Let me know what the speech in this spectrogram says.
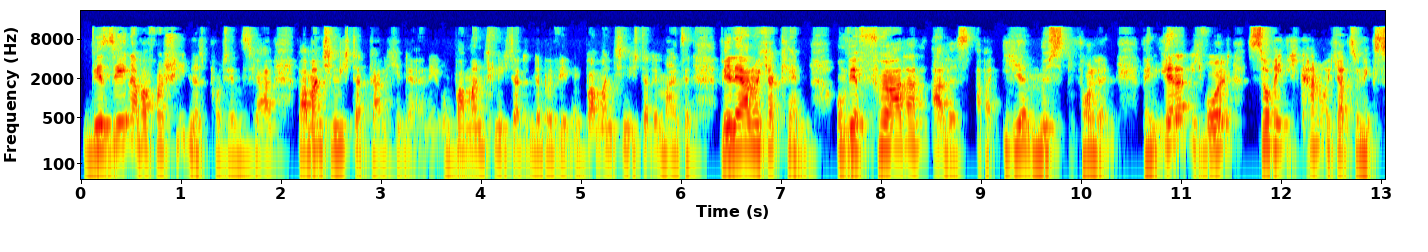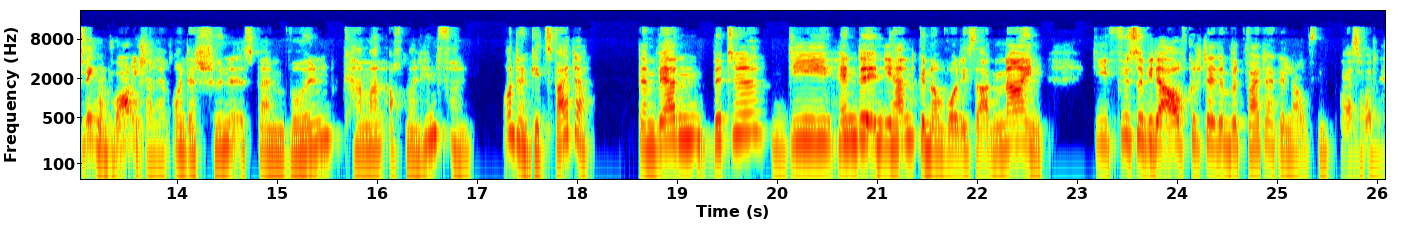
Wir sehen aber verschiedenes Potenzial. Bei manchen liegt das gar nicht in der Ernährung, bei manchen liegt das in der Bewegung, bei manchen liegt das im Mindset. Wir lernen euch erkennen und wir fördern alles, aber ihr müsst wollen. Wenn ihr das nicht wollt, sorry, ich kann euch ja zu nichts zwingen und du auch nicht, Jeanette. Und das Schöne ist, beim Wollen kann man auch mal hinfallen. Und dann geht's weiter. Dann werden bitte die Hände in die Hand genommen, wollte ich sagen. Nein, die Füße wieder aufgestellt und wird weitergelaufen. Weißt du was? Ich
